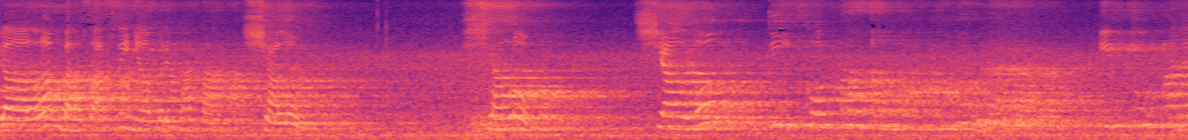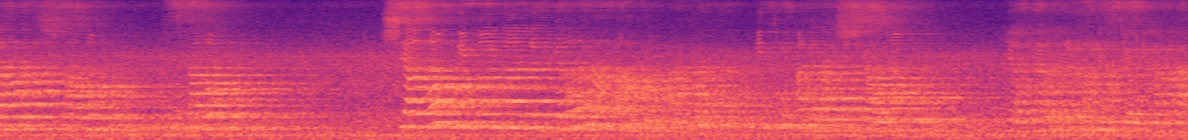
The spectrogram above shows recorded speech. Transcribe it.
dalam bahasa aslinya berkata shalom. Shalom. Shalom di kota itu adalah shalom. Shalom. Shalom di mana negara kamu berada itu adalah shalom yang berarti sejauh di mana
